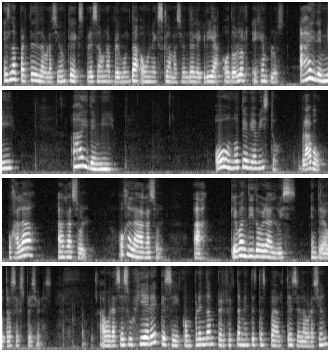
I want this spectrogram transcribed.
Es la parte de la oración que expresa una pregunta o una exclamación de alegría o dolor. Ejemplos. ¡Ay de mí! ¡Ay de mí! Oh, no te había visto. Bravo. Ojalá haga sol. Ojalá haga sol. Ah, qué bandido era Luis, entre otras expresiones. Ahora se sugiere que se comprendan perfectamente estas partes de la oración,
